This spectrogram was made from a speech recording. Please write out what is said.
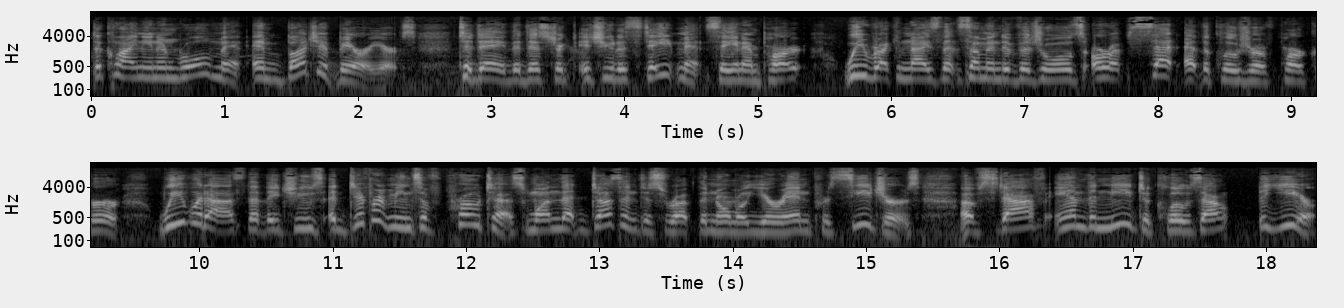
declining enrollment and budget barriers. Today, the district issued a statement saying, in part, we recognize that some individuals are upset at the closure of Parker. We would ask that they choose a different means of protest, one that doesn't disrupt the normal year end procedures of staff and the need to close out the year.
